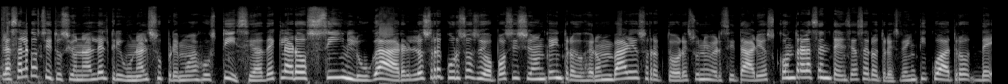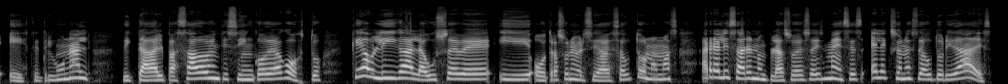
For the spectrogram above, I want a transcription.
La Sala Constitucional del Tribunal Supremo de Justicia declaró sin lugar los recursos de oposición que introdujeron varios rectores universitarios contra la sentencia 0324 de este tribunal, dictada el pasado 25 de agosto, que obliga a la UCB y otras universidades autónomas a realizar en un plazo de seis meses elecciones de autoridades,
